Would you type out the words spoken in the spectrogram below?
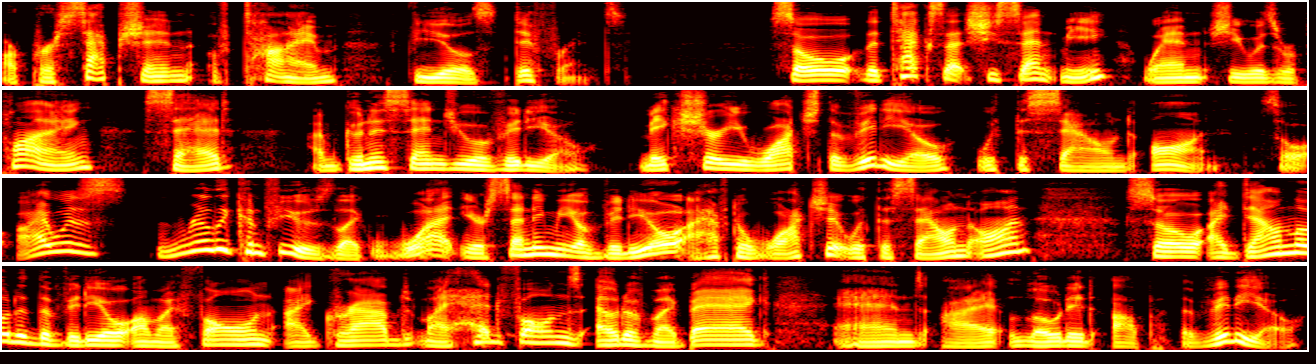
our perception of time feels different. So the text that she sent me when she was replying said, I'm going to send you a video. Make sure you watch the video with the sound on. So I was really confused. Like, what? You're sending me a video? I have to watch it with the sound on? So I downloaded the video on my phone, I grabbed my headphones out of my bag, and I loaded up the video.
